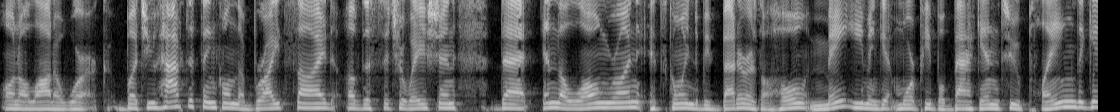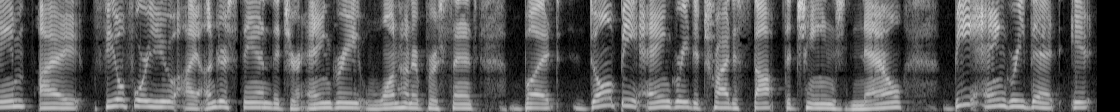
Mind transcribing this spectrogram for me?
on a lot of work, but you have to think on the bright side of the situation that in the long run, it's going to be better as a whole, may even get more people back into playing the game. I feel for you. I understand that you're angry 100%, but don't be angry to try to stop the change now. Be angry that it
